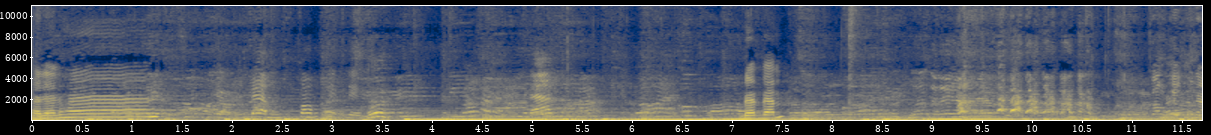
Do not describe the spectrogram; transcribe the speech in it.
แทนแทนแบบป้อมเพชรเด็กเฮ้ยแบบแบมแบมกล่องเก็บอยู่ไหน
